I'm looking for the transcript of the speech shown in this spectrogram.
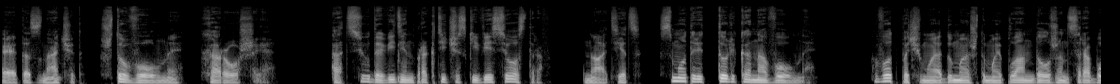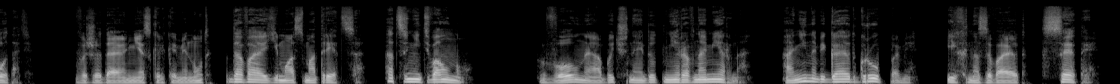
Это значит, что волны хорошие. Отсюда виден практически весь остров, но отец смотрит только на волны. Вот почему я думаю, что мой план должен сработать. Выжидаю несколько минут, давая ему осмотреться, оценить волну. Волны обычно идут неравномерно. Они набегают группами. Их называют сеты.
